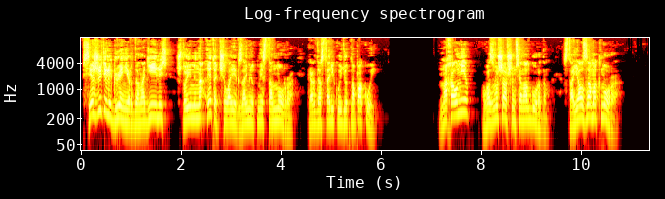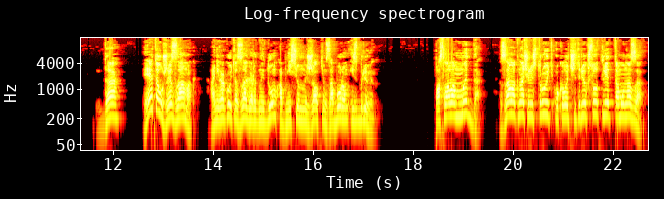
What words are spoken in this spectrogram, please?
Все жители Греньерда надеялись, что именно этот человек займет место Норра, когда старик уйдет на покой. На холме, возвышавшемся над городом, стоял замок Норра. Да, это уже замок, а не какой-то загородный дом, обнесенный жалким забором из бревен. По словам Мэдда, замок начали строить около 400 лет тому назад.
